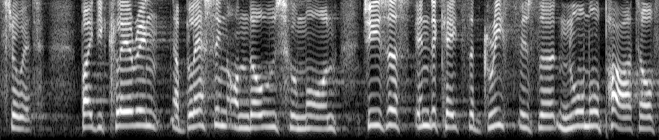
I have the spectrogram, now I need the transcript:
through it by declaring a blessing on those who mourn, Jesus indicates that grief is the normal part of,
